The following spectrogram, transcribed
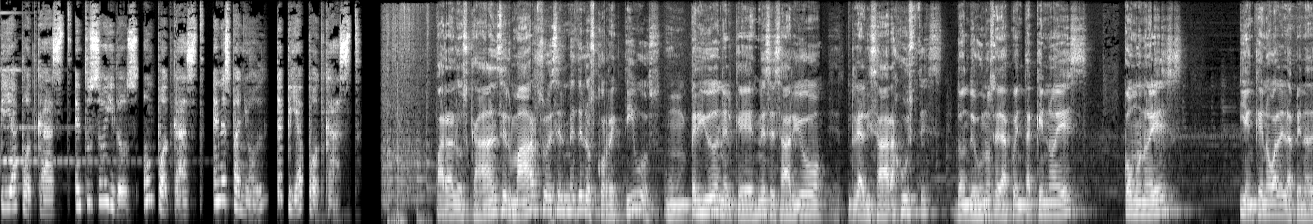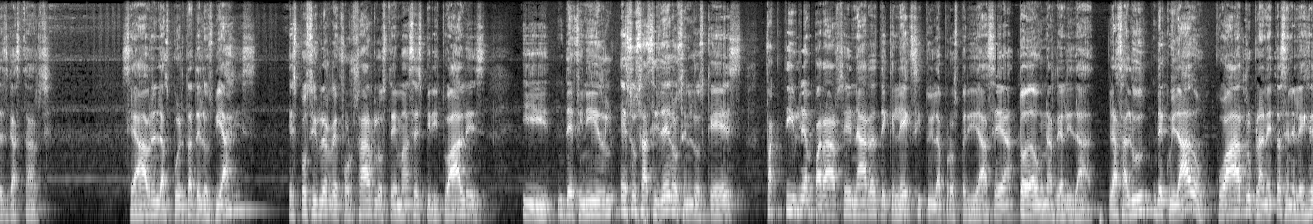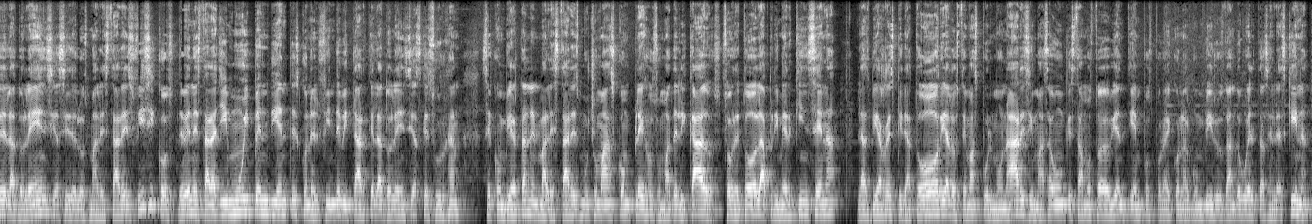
Pia Podcast, en tus oídos, un podcast en español de Pia Podcast. Para los cáncer, marzo es el mes de los correctivos, un periodo en el que es necesario eh, realizar ajustes, donde uno se da cuenta qué no es, cómo no es y en qué no vale la pena desgastarse. Se abren las puertas de los viajes, es posible reforzar los temas espirituales, y definir esos asideros en los que es factible ampararse en aras de que el éxito y la prosperidad sea toda una realidad. La salud de cuidado. Cuatro planetas en el eje de las dolencias y de los malestares físicos deben estar allí muy pendientes con el fin de evitar que las dolencias que surjan se conviertan en malestares mucho más complejos o más delicados. Sobre todo la primer quincena las vías respiratorias, los temas pulmonares y más aún que estamos todavía en tiempos por ahí con algún virus dando vueltas en la esquina.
